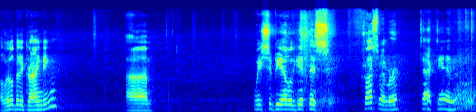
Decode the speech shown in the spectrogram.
a little bit of grinding. Um, we should be able to get this cross member tacked in.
